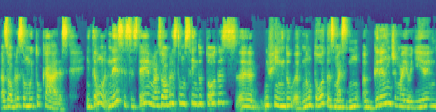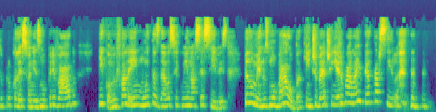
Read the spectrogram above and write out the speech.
as obras são muito caras. Então, nesse sistema, as obras estão sendo todas, eh, enfim, indo, não todas, mas a grande maioria indo para o colecionismo privado, e como eu falei, muitas delas ficam inacessíveis. Pelo menos no Balba, quem tiver dinheiro vai lá e vê a Tarsila.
